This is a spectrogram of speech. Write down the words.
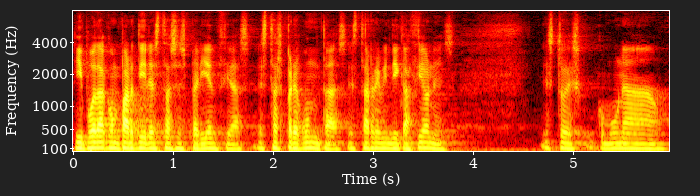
y pueda compartir estas experiencias, estas preguntas, estas reivindicaciones. Esto es como una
